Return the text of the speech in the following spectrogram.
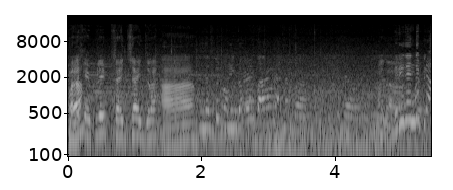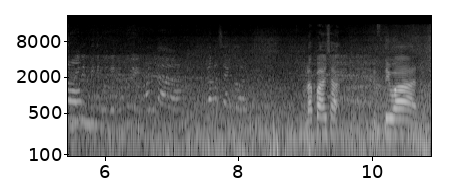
Mana? Wala kay flip side side ra. Ah, Ang nagpit, mamura ko ba? na ba? Wala. Dili din, di picture din, doon eh. Wala. Wala ka second. wala pa isa. 51.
